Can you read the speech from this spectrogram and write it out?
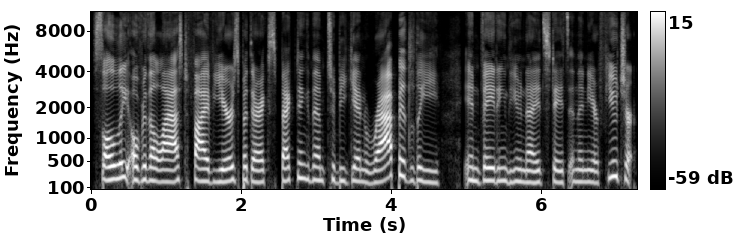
slowly over the last five years, but they're expecting them to begin rapidly invading the United States in the near future.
